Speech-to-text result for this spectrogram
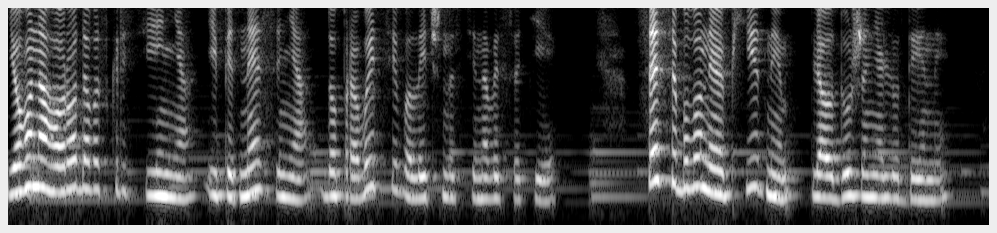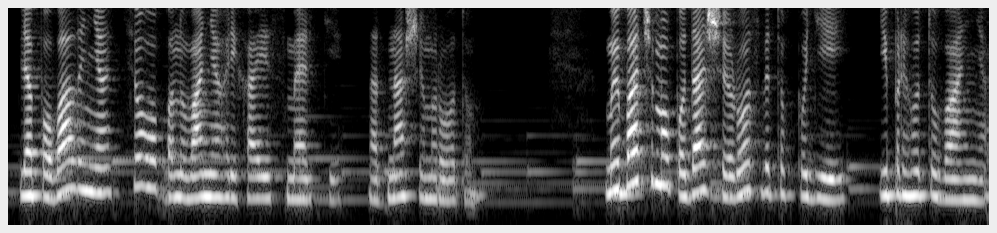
Його нагорода Воскресіння і піднесення до правиці величності на висоті. Все це було необхідним для одужання людини, для повалення цього панування гріха і смерті над нашим родом. Ми бачимо подальший розвиток подій і приготування.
